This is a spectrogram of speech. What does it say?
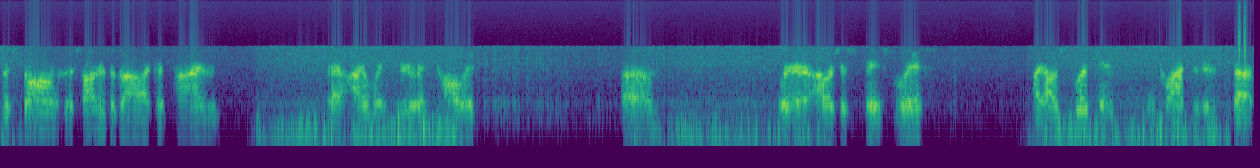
The song the song is about like a time that I went through in college. Um, where I was just faced with, like, I was put in, in classes and stuff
